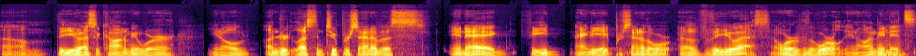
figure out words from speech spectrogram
um, the us economy where you know under less than 2% of us in ag feed 98% of the of the us or the world you know? I mean Mhm. it's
